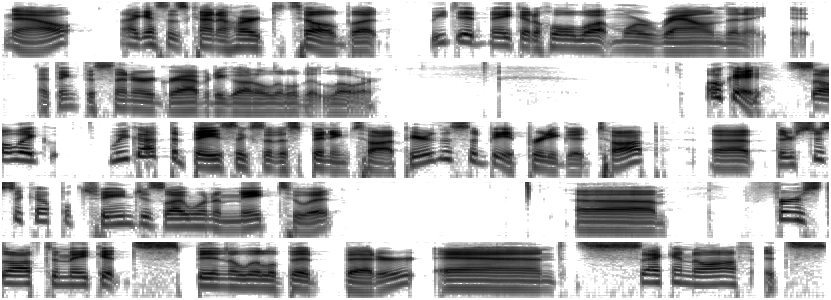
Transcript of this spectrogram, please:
Now, I guess it's kind of hard to tell, but we did make it a whole lot more round than it, it I think the center of gravity got a little bit lower. Okay, so like we got the basics of a spinning top here. This would be a pretty good top. Uh, there's just a couple changes I want to make to it. Uh, first off, to make it spin a little bit better, and second off, it's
